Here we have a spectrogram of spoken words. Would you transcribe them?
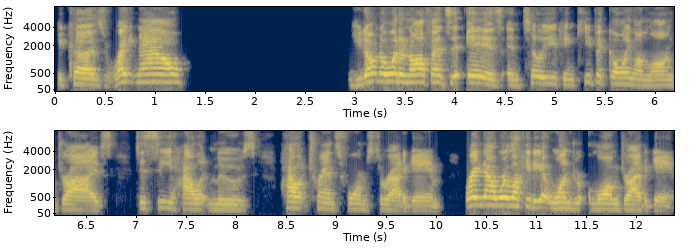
because right now you don't know what an offense is until you can keep it going on long drives to see how it moves, how it transforms throughout a game. Right now, we're lucky to get one long drive a game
